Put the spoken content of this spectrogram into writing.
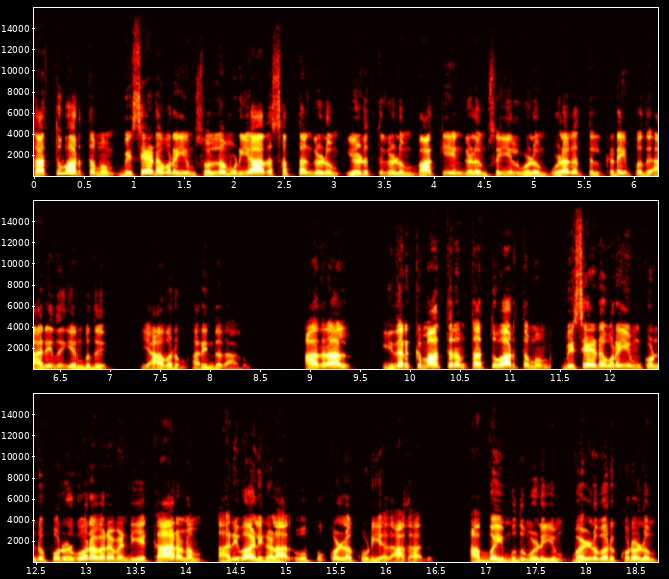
தத்துவார்த்தமும் விசேட உரையும் சொல்ல முடியாத சப்தங்களும் எழுத்துகளும் வாக்கியங்களும் செய்யுள்களும் உலகத்தில் கிடைப்பது அரிது என்பது யாவரும் அறிந்ததாகும். அதனால் இதற்கு மாத்திரம் தத்துவார்த்தமும் விசேட உரையும் கொண்டு பொருள் கூற வர வேண்டிய காரணம் அறிவாளிகளால் ஒப்புக்கொள்ளக்கூடியதாகாது அவ்வை முதுமொழியும் வள்ளுவர் குரலும்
